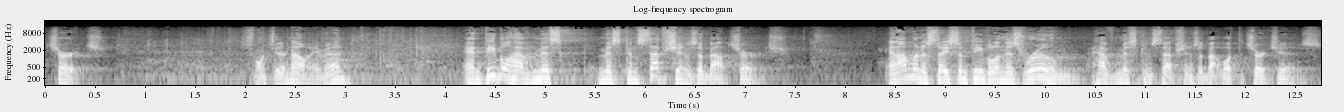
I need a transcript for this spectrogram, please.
church. Just want you to know, amen? And people have mis- misconceptions about church. And I'm going to say some people in this room have misconceptions about what the church is.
